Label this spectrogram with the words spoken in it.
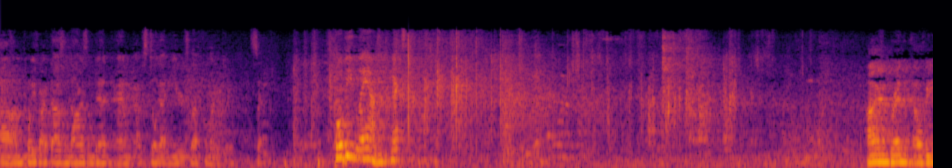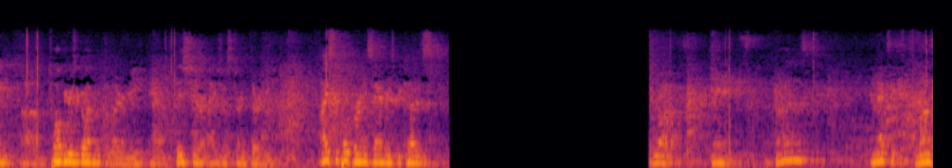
uh, I'm $25,000 in debt and I've still got years left for my degree. So. Colby Lamb, next. Hi, I'm Brandon Elvey. Um, 12 years ago, I moved to Laramie, and this year I just turned 30. I support Bernie Sanders because drugs, gangs, guns, Mexicans, Muslims,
